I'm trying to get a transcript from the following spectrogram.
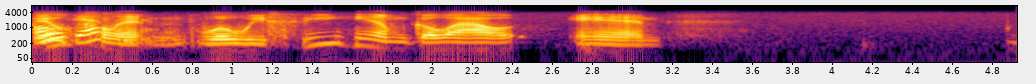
Bill oh, Clinton, will we see him go out and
